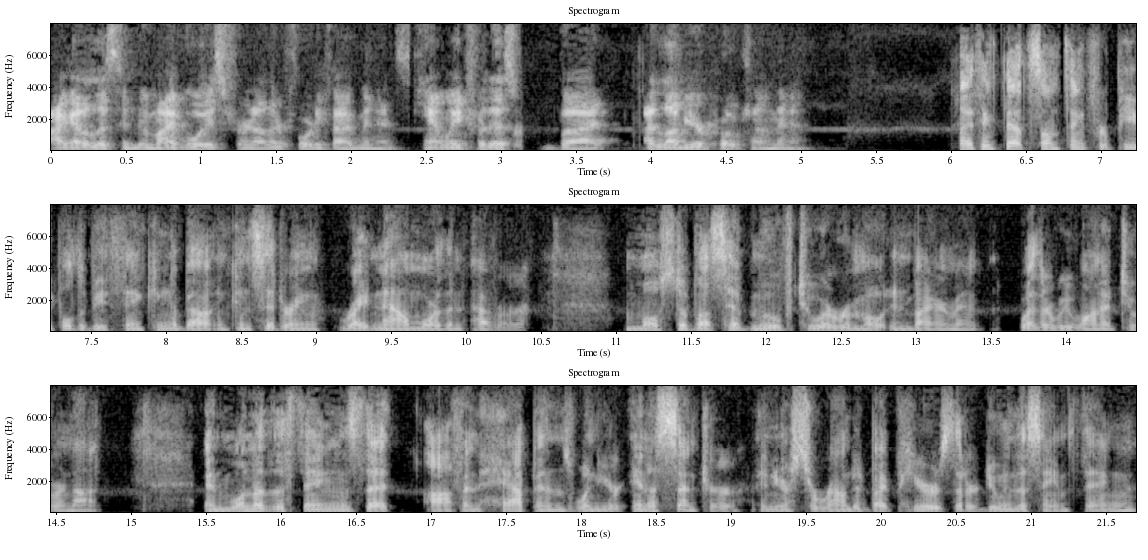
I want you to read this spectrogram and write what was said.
I got to listen to my voice for another 45 minutes. Can't wait for this but i love your approach on that. I think that's something for people to be thinking about and considering right now more than ever. Most of us have moved to a remote environment whether we wanted to or not. And one of the things that often happens when you're in a center and you're surrounded by peers that are doing the same thing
